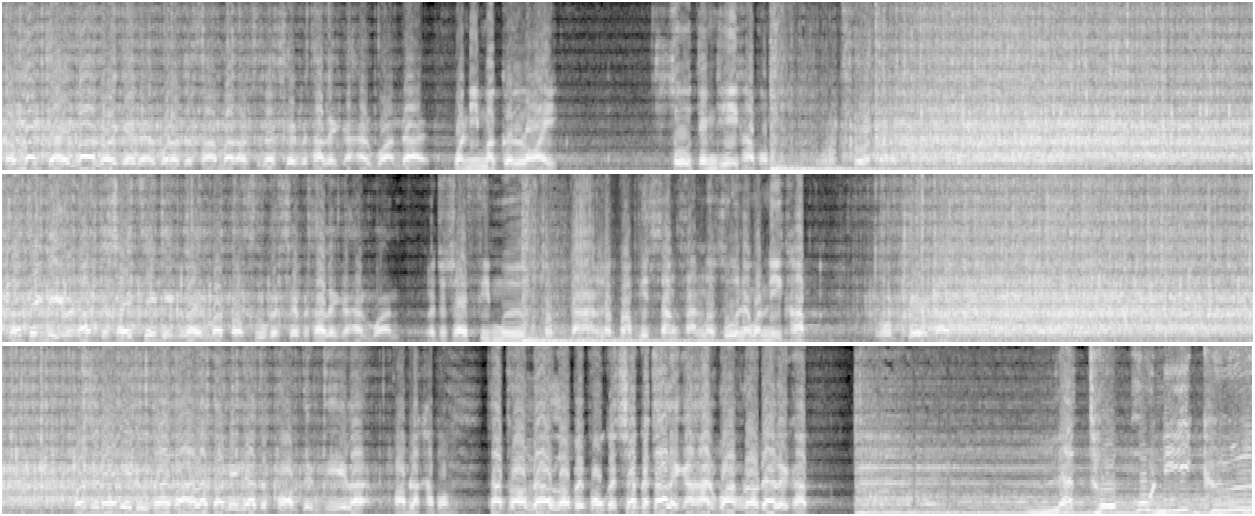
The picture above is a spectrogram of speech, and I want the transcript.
แล้วมั่นใจมากน้อยแค่ไหนว่าเราจะสามารถเอาชนะเชฟกระทะเหล็กอาหารหวานได้ วันนี้มาเกินร้อยสู้เต็มที่ครับผม แล้วเทคนิคนะครับจะใช้เทคนิคอะไรมาต่อสู้กับเชฟกระทะเหล็กอาหารหวานเราจะใช้ฝีมือประสบการณ์และความคิดสร้างสรรค์มาสู้ในวันนี้ครับ โอเคครับ เพราะฉะนั้นเนี่ยดูท่าทางแล้วตอนนี้น่าจะพร้อมเต็มที่แล้ว พร้อมแล้วครับผม ถ้าพร้อมแล้วเราไปพบกับเชฟกระทะเหล็กอาหารหวานของเราได้เลยครับ และเธอผู้นี้คือ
